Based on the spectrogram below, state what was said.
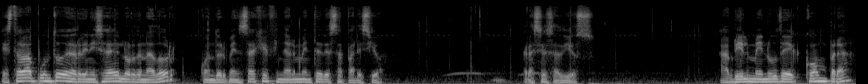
Estaba a punto de reiniciar el ordenador cuando el mensaje finalmente desapareció. Gracias a Dios. Abrí el menú de compra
